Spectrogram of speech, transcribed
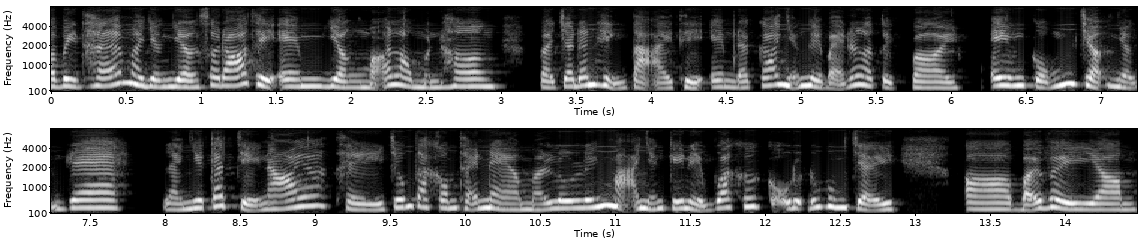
uh, vì thế mà dần dần sau đó thì em dần mở lòng mình hơn và cho đến hiện tại thì em đã có những người bạn rất là tuyệt vời. Em cũng chợt nhận ra là như các chị nói á, thì chúng ta không thể nào mà lưu luyến mãi những kỷ niệm quá khứ cũ được, đúng không chị? à, bởi vì, ờm,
